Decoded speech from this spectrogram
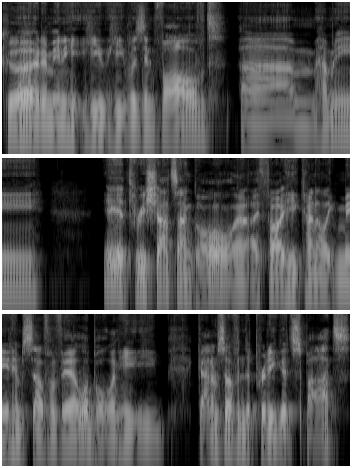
good. I mean, he he he was involved. Um, how many? Yeah, he had three shots on goal, and I thought he kind of like made himself available, and he he got himself into pretty good spots.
